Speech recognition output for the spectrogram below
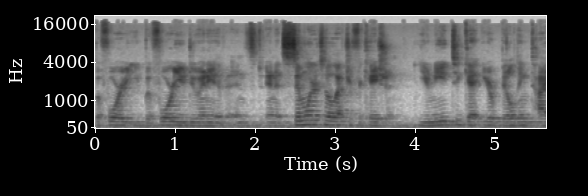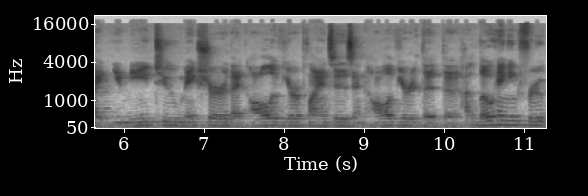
before you, before you do any of it. And it's, and it's similar to electrification. You need to get your building tight. You need to make sure that all of your appliances and all of your the, the low hanging fruit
